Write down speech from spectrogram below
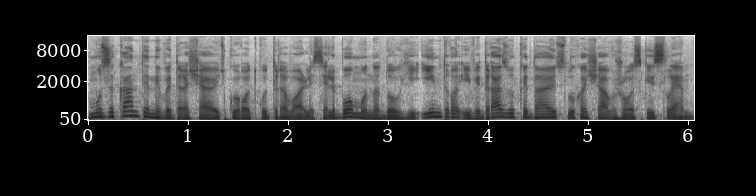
Музиканти не витрачають коротку тривалість альбому на довгі інтро і відразу кидають слухача в жорсткий слем.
